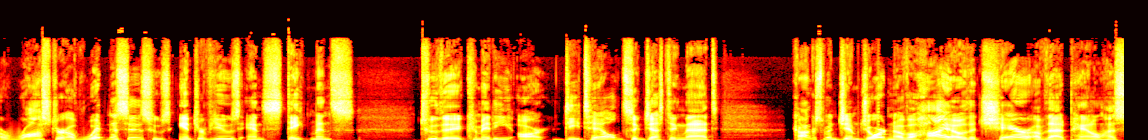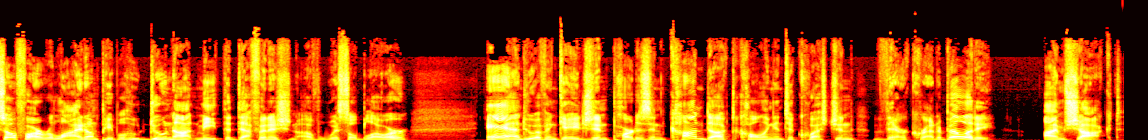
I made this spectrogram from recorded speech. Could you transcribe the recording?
a roster of witnesses whose interviews and statements to the committee are detailed, suggesting that Congressman Jim Jordan of Ohio, the chair of that panel, has so far relied on people who do not meet the definition of whistleblower and who have engaged in partisan conduct, calling into question their credibility. I'm shocked.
